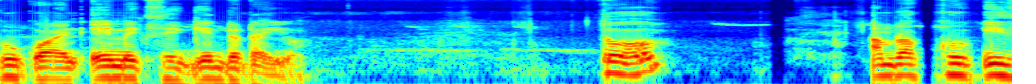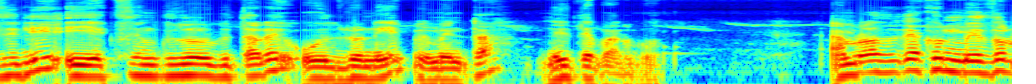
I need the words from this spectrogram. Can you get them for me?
KuCoin M X A gate dot IO তো আমরা খুব ইজিলি এই এক্সচেঞ্জগুলোর ভিতরে উইথড্র নিয়ে পেমেন্টটা নিতে পারব। আমরা যদি এখন মেজর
